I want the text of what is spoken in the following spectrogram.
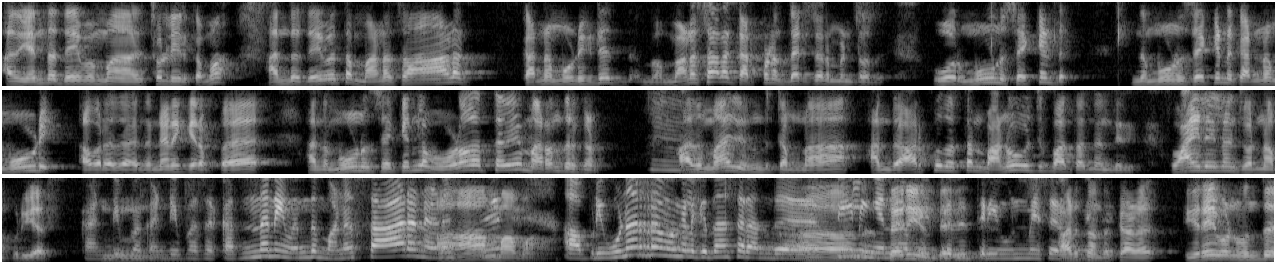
அது எந்த தெய்வமா சொல்லியிருக்கோமோ அந்த தெய்வத்தை மனசால கண்ணை மூடிக்கிட்டு மனசால கற்பனை தரிசனம் பண்றது ஒரு மூணு செகண்ட் இந்த மூணு செகண்ட் கண்ணை மூடி அவர் அதை நினைக்கிறப்ப அந்த மூணு செகண்ட்ல உலகத்தவே மறந்துருக்கணும். அது மாதிரி இருந்துட்டோம்னா அந்த அற்புதத்தை நம்ம அனுபவிச்சு பார்த்தா தான் தெரியும் வாயில எல்லாம் சொன்னா புரியாது கண்டிப்பா. கண்டிப்பா சார் கந்தனை வந்து மனசார நினைச்சு அப்படி உணர்றவங்களுக்கு தான் சார் அந்த ஃபீலிங் தெரியும், தெரியும். உண்மை சார் அடுத்து அந்த இறைவன் வந்து.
